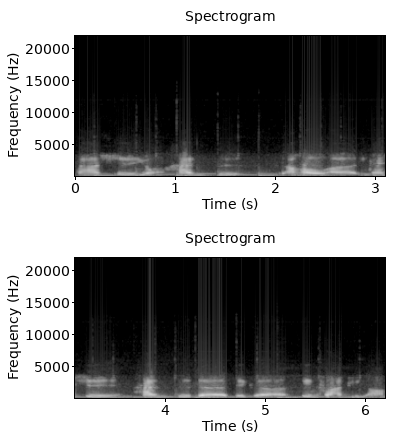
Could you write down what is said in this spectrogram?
他是用汉字。然后呃，应该是汉字的这个印刷体啊，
